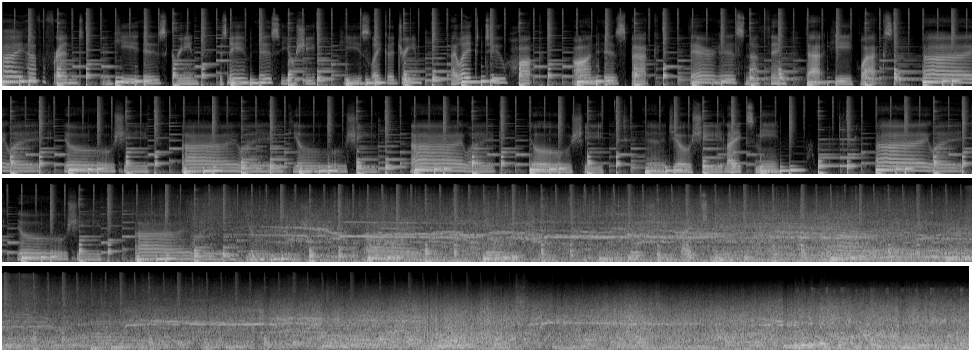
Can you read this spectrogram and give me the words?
I have a friend, and he is green. His name is Yoshi. He's like a dream. I like to hop on his back. There is nothing that he lacks. I I like Yoshi. I like Yoshi. And Yoshi likes me. I like Yoshi. I Thank you.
